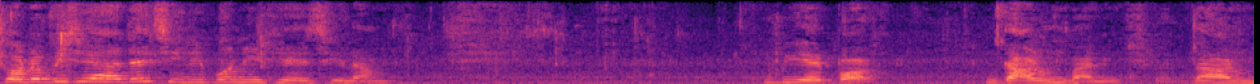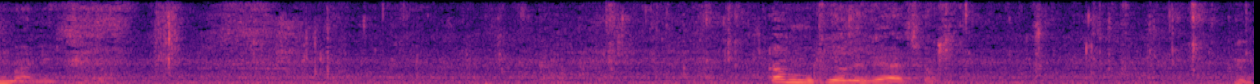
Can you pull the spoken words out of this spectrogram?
ছোট পিসের হাতে চিলি পনির খেয়েছিলাম। বিয়ের পর। দারুণ বানিয়েছিল দারুণ বানিয়েছিল। মুখে লেগে আছে। আমি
